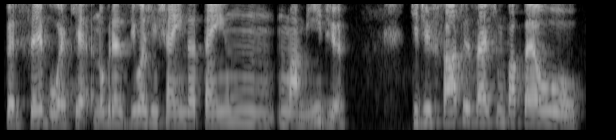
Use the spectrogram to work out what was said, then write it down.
percebo é que no Brasil a gente ainda tem um, uma mídia que de fato exerce um papel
